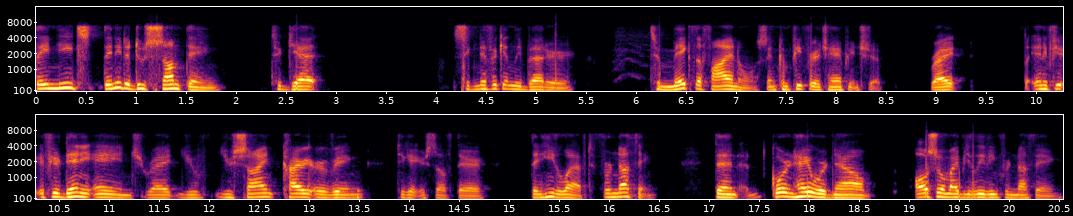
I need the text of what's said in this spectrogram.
they need they need to do something to get significantly better to make the finals and compete for a championship, right? And if you if you're Danny Ainge, right, you you signed Kyrie Irving to get yourself there, then he left for nothing. Then Gordon Hayward now also might be leaving for nothing,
